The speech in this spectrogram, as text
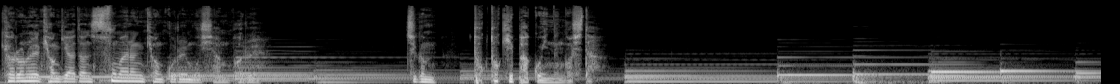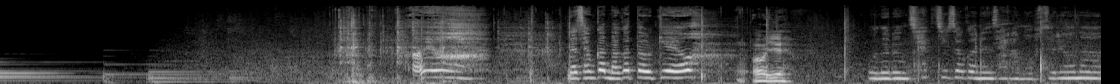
결혼을 경계하던 수많은 경구를 무시한 벌을 지금 톡톡히 받고 있는 것이다. 나 잠깐 나갔다 올게요. 아, 예. 오늘은 책 찢어가는 사람 없으려나.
